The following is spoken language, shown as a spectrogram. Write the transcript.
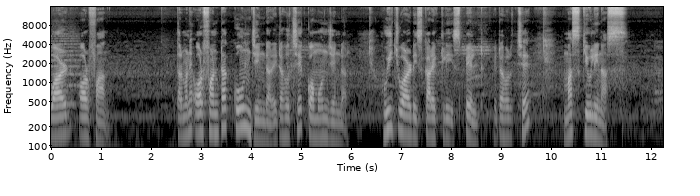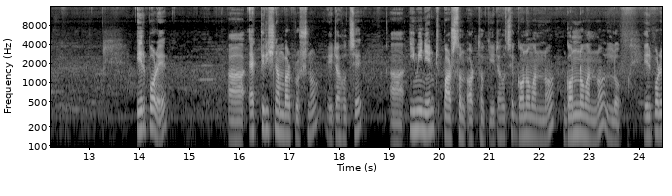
word orphan? তার মানে অরফানটা কোন জেন্ডার? এটা হচ্ছে common gender. Which word is correctly spelled? এটা হচ্ছে মাস্কিউলিনাস। এরপরে একত্রিশ নাম্বার প্রশ্ন, এটা হচ্ছে ইমিনেন্ট পার্সন অর্থ কী? এটা হচ্ছে গণমান্য, গণ্যমান্য লোক। এরপরে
